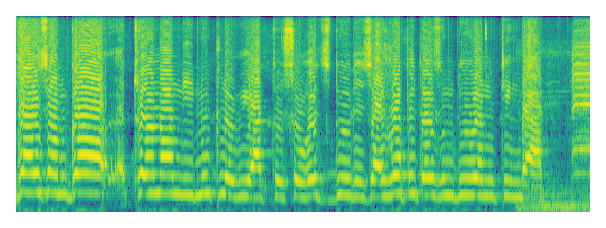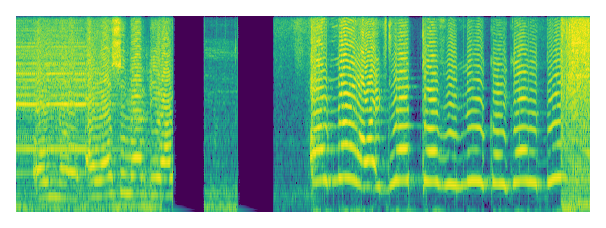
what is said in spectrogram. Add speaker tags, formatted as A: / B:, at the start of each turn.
A: guys, I'm gonna turn on the nuclear reactor, so let's do this. I hope it doesn't do anything bad. Oh no, I accidentally... Oh no, I dropped off a nuke, I gotta do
